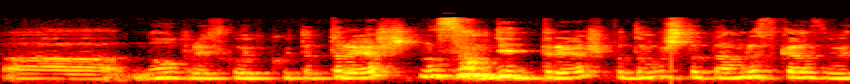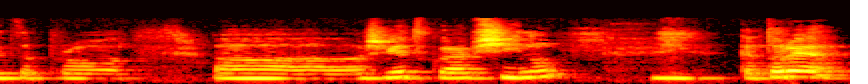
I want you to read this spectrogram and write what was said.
а, но происходит какой-то трэш, на самом деле трэш, потому что там рассказывается про а, шведскую общину, которая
